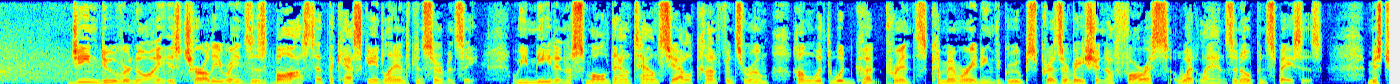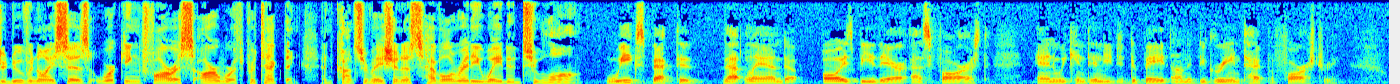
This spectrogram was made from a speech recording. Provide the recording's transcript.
Gene Duvernoy is Charlie Raines's boss at the Cascade Land Conservancy. We meet in a small downtown Seattle conference room hung with woodcut prints commemorating the group's preservation of forests, wetlands, and open spaces. Mr. Duvernoy says working forests are worth protecting, and conservationists have already waited too long. We expected that land to always be there as forest, and we continue to debate on the degree and type of forestry.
